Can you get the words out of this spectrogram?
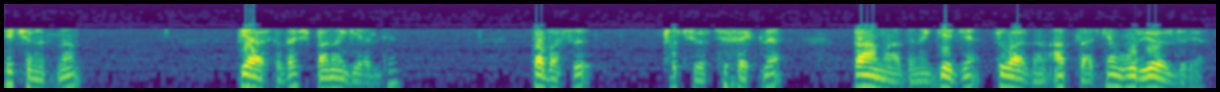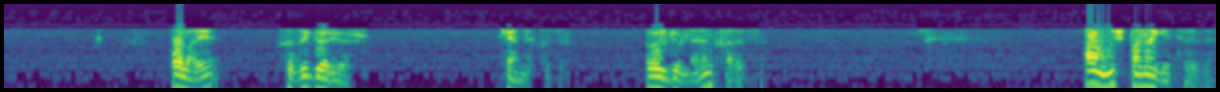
hiç unutmam bir arkadaş bana geldi. Babası tutuyor tüfekle damadını gece duvardan atlarken vuruyor öldürüyor. Olayı kızı görüyor. Kendi kızı. Öldürülenin karısı. Almış bana getirdi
